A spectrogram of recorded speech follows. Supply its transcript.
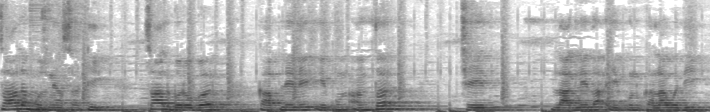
चाल मोजण्यासाठी चाल बरोबर कापलेले एकूण अंतर छेद लागलेला एकूण कालावधी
